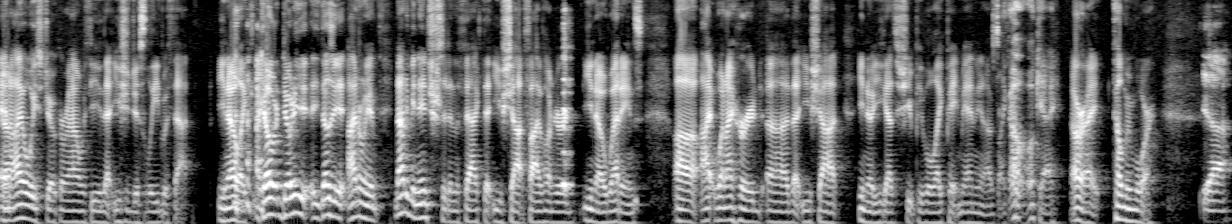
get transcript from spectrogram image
And yeah. I always joke around with you that you should just lead with that. You know, like don't don't it doesn't I don't even not even interested in the fact that you shot 500 you know weddings. Uh, I when I heard uh, that you shot you know you got to shoot people like Peyton Manning, I was like, oh okay, all right, tell me more. Yeah,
